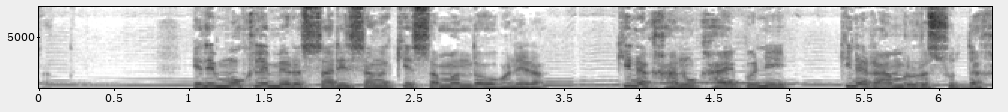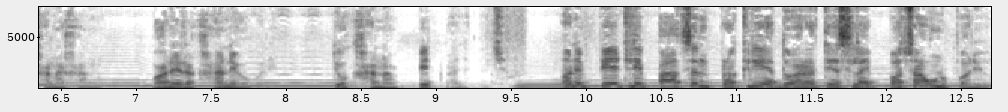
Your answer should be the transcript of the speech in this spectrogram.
सक्छौँ यदि मुखले मेरो शरीरसँग के सम्बन्ध हो भनेर किन खानु खाए पनि किन राम्रो र शुद्ध खाना खानु भनेर खाने हो भने त्यो खाना पेटमा जान्छ अनि पेटले पाचन प्रक्रियाद्वारा त्यसलाई पचाउनु पर्यो।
